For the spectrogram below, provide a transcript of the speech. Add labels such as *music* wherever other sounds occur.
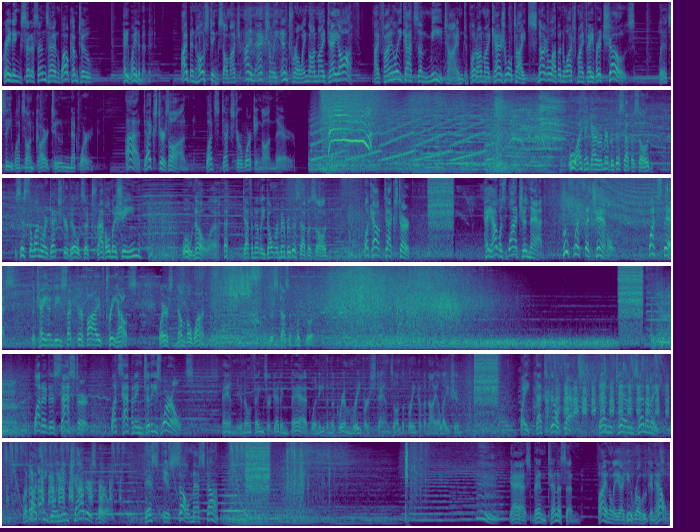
Greetings, citizens, and welcome to. Hey, wait a minute. I've been hosting so much, I'm actually introing on my day off. I finally got some me time to put on my casual tights, snuggle up, and watch my favorite shows. Let's see what's on Cartoon Network. Ah, Dexter's on. What's Dexter working on there? Ooh, I think I remember this episode. Is this the one where Dexter builds a travel machine? Oh, no. Uh, *laughs* definitely don't remember this episode. Look out, Dexter! Hey, I was watching that. Who flipped the channel? What's this? The KND Sector 5 treehouse. Where's number one? This doesn't look good. What a disaster! What's happening to these worlds? Man, you know, things are getting bad when even the Grim Reaper stands on the brink of annihilation. Wait, that's Vilgax, Ben 10's enemy. But what's he doing in Chowder's world? This is so messed up. Hmm. Yes, Ben Tennyson. Finally, a hero who can help.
